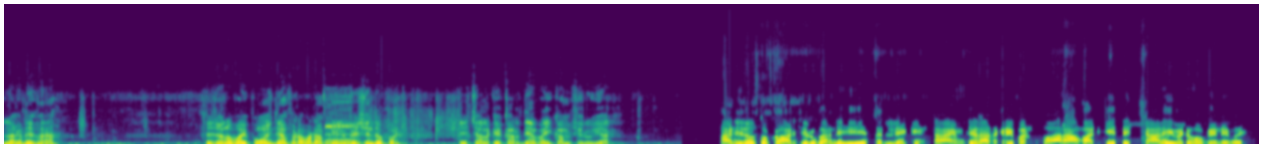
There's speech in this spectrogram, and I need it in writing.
ਲੰਘਦੇ ਹੋਇਆ। ਤੇ ਚਲੋ ਬਾਈ ਪਹੁੰਚਦੇ ਹਾਂ ਫਟਾਫਟ ਆਪਣੀ ਲੋਕੇਸ਼ਨ ਦੇ ਉੱਪਰ। ਤੇ ਚੱਲ ਕੇ ਕਰਦੇ ਹਾਂ ਬਾਈ ਕੰਮ ਸ਼ੁਰੂ ਯਾਰ। ਹਾਂਜੀ ਦੋਸਤੋ, ਕਾਰ ਸ਼ੁਰੂ ਕਰ ਲਈ ਸੀ ਤੇ ਲੇਕਿਨ ਟਾਈਮ ਜਿਹੜਾ ਤਕਰੀਬਨ 12 ਵਜ ਗਏ ਤੇ 40 ਮਿੰਟ ਹੋ ਗਏ ਨੇ ਬਾਈ।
